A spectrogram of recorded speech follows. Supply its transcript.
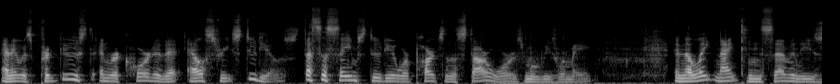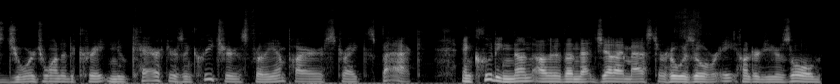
and it was produced and recorded at Elstree Studios. That's the same studio where parts of the Star Wars movies were made. In the late 1970s, George wanted to create new characters and creatures for The Empire Strikes Back, including none other than that Jedi Master who was over 800 years old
